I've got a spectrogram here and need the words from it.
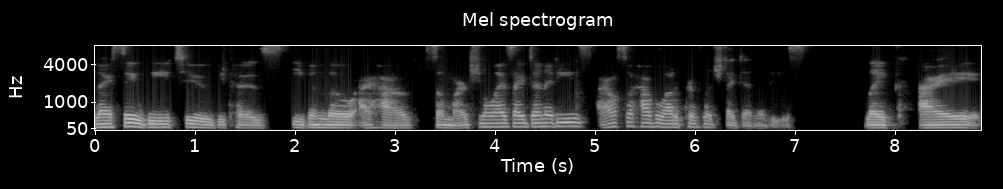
And I say we too, because even though I have some marginalized identities, I also have a lot of privileged identities. Like I,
